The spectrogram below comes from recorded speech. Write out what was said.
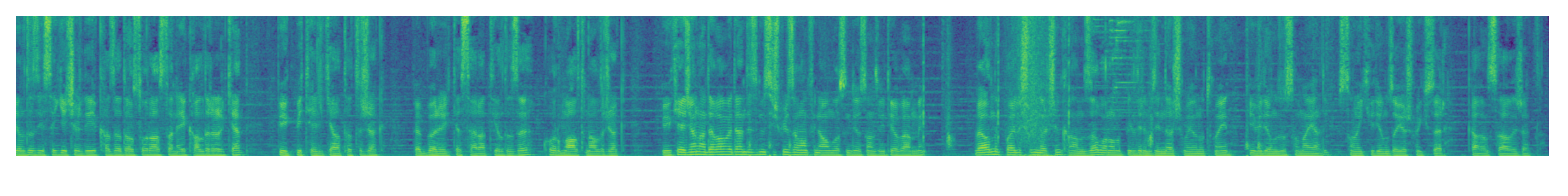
Yıldız ise geçirdiği kazadan sonra hastaneye kaldırırken büyük bir tehlike atlatacak ve böylelikle Serhat Yıldız'ı koruma altına alacak. Büyük heyecanla devam eden dizimiz hiçbir zaman final olmasın diyorsanız video beğenmeyi ve anlık paylaşımlar için kanalımıza abone olup bildirim zilini açmayı unutmayın. Bir videomuzun sonuna geldik. Bir sonraki videomuzda görüşmek üzere. Kalın sağlıcakla.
